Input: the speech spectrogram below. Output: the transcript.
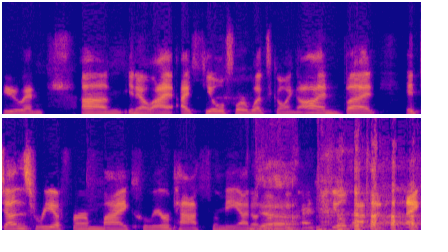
issue, and um, you know, I, I feel for what's going on, but it does reaffirm my career path for me. I don't yeah. know if you guys feel that, like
